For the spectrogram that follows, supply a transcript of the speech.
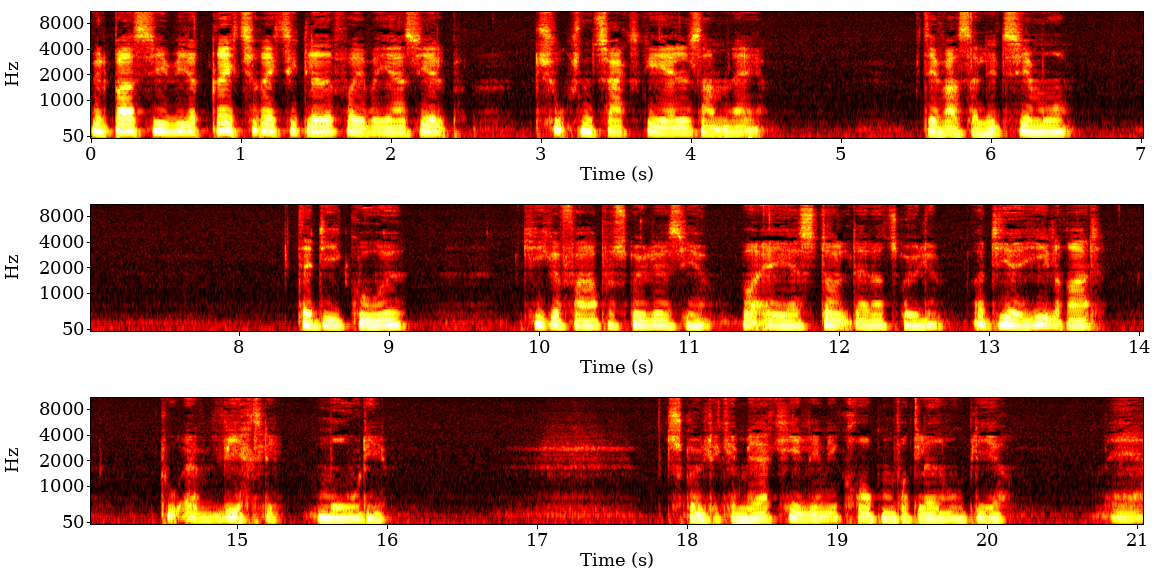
Jeg vil bare sige, at vi er rigtig, rigtig glade for jeres hjælp. Tusind tak skal I alle sammen have. Det var så lidt, siger mor. Da de er gået, kigger far på Trylle og siger, hvor er jeg stolt af dig, Trylle. Og de har helt ret. Du er virkelig modig. Trylle kan mærke helt ind i kroppen, hvor glad hun bliver. Ja,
